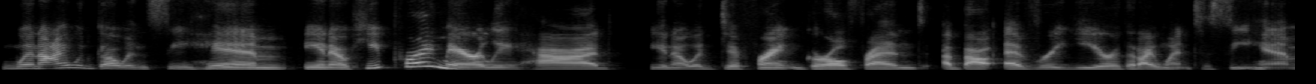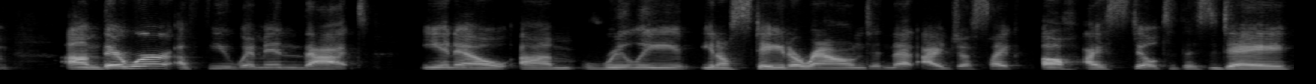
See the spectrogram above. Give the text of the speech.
when I would go and see him, you know, he primarily had you know a different girlfriend about every year that I went to see him. Um, there were a few women that you know, um, really, you know, stayed around and that I just like, oh, I still to this day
